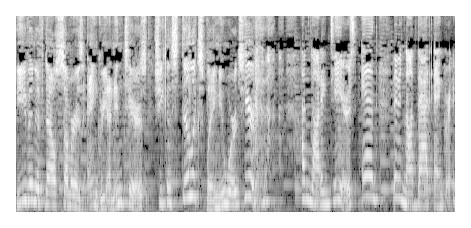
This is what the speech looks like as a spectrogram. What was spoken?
Even if now Summer is angry and in tears, she can still explain new words here. I'm not in tears and maybe not that angry.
